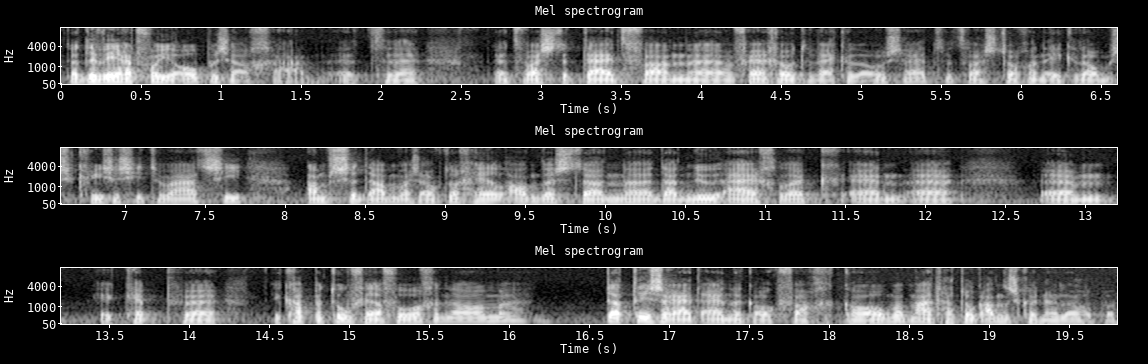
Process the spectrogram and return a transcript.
dat de wereld voor je open zou gaan. Het, het was de tijd van vrij grote werkeloosheid. Het was toch een economische crisissituatie. Amsterdam was ook nog heel anders dan, dan nu eigenlijk. En um, ik, heb, uh, ik had me toen veel voorgenomen. Dat is er uiteindelijk ook van gekomen, maar het had ook anders kunnen lopen.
